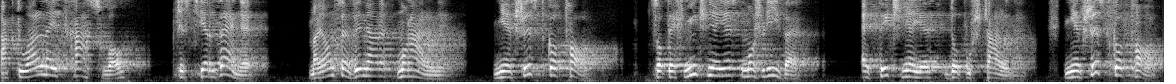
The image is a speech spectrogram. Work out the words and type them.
aktualne jest hasło czy stwierdzenie mające wymiar moralny. Nie wszystko to, co technicznie jest możliwe, etycznie jest dopuszczalne. Nie wszystko to,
